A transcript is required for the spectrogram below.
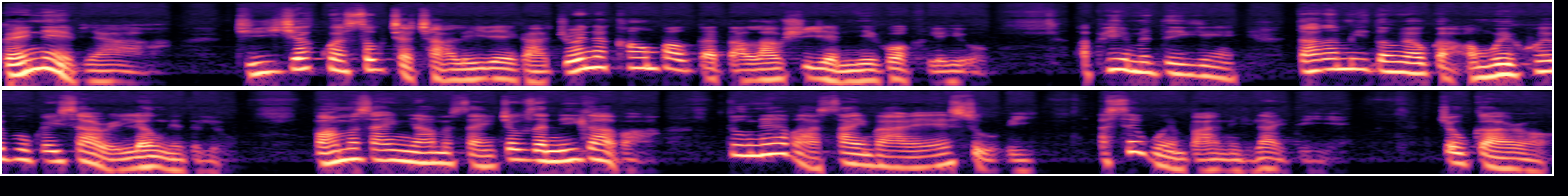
ဘဲနဲ့ဗျာဒီရက်ွက်စုတ်ချချလေးတွေကကျွဲနှခေါင်းပေါက်တတ်တာလောက်ရှိတဲ့မြေခွက်ကလေးကိုအဖေမသိခင်သားသမီး၃ယောက်ကအမွေခွဲဖို့ကိစ္စတွေလုပ်နေတယ်လို့ဘာမဆိုင်ညာမဆိုင်ကျုပ်ဇနီးကပါသူနဲ့ပါဆိုင်ပါတယ်ဆိုပြီးအစ်စ်ဝင်ပါနေလိုက်သေးတယ်ကျုပ်ကတော့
